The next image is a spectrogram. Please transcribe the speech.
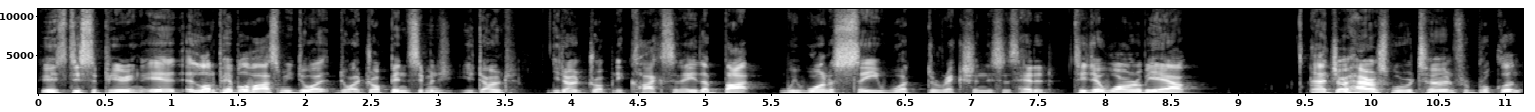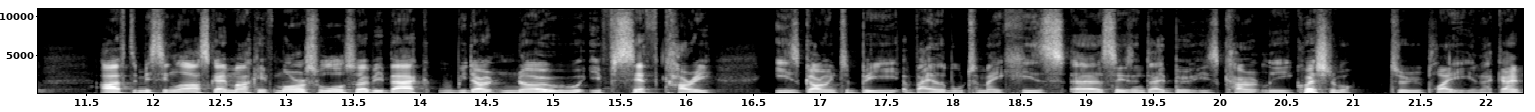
is disappearing. A lot of people have asked me, do I do I drop Ben Simmons? You don't. You don't drop Nic Claxton either. But we want to see what direction this is headed. TJ Warren will be out. Uh, Joe Harris will return for Brooklyn after missing last game. Markieff Morris will also be back. We don't know if Seth Curry is going to be available to make his uh, season debut. He's currently questionable to play in that game.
